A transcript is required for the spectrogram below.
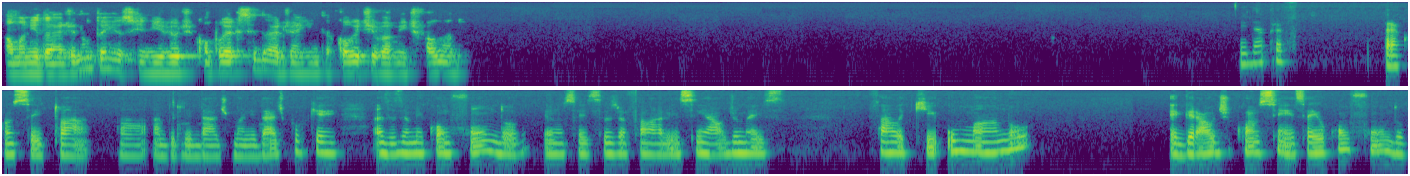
a humanidade não tem esse nível de complexidade ainda, coletivamente falando. E dá para conceituar a habilidade humanidade, porque às vezes eu me confundo, eu não sei se vocês já falaram isso em áudio, mas fala que humano é grau de consciência, aí eu confundo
